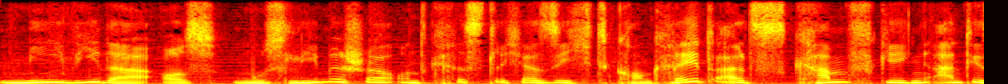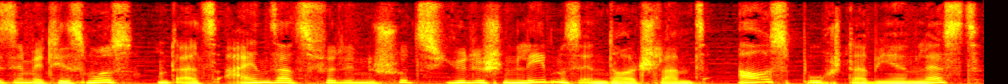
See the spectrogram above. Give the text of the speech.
Nie wieder aus muslimischer und christlicher Sicht konkret als Kampf gegen Antisemitismus und als Einsatz für den Schutz jüdischen Lebens in Deutschland ausbuchstabieren lässt,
